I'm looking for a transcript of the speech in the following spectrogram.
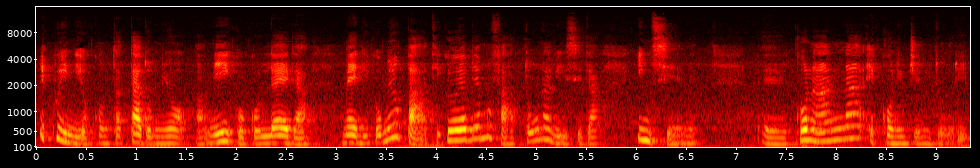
E quindi ho contattato un mio amico, collega medico omeopatico e abbiamo fatto una visita insieme eh, con Anna e con i genitori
